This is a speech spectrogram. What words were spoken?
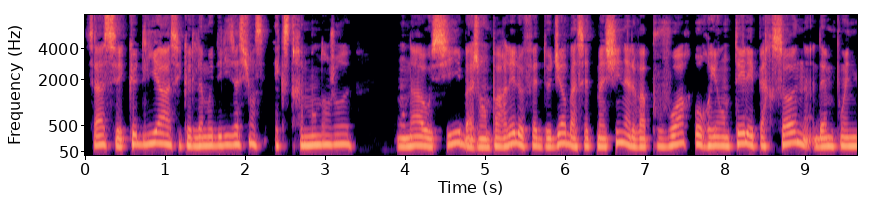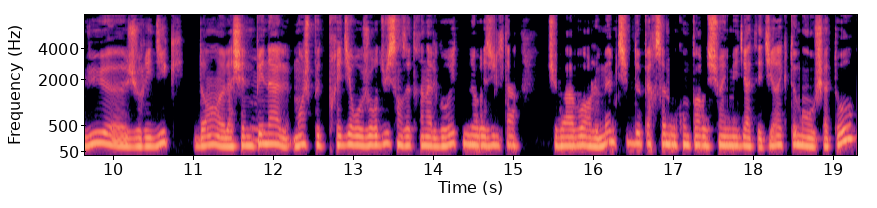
Ça, c'est que de l'IA, c'est que de la modélisation. C'est extrêmement dangereux. On a aussi, bah, j'en parlais, le fait de dire, bah, cette machine, elle va pouvoir orienter les personnes d'un point de vue euh, juridique dans euh, la chaîne mm. pénale. Moi, je peux te prédire aujourd'hui, sans être un algorithme, le résultat tu vas avoir le même type de personnes en comparution immédiate et directement au château,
